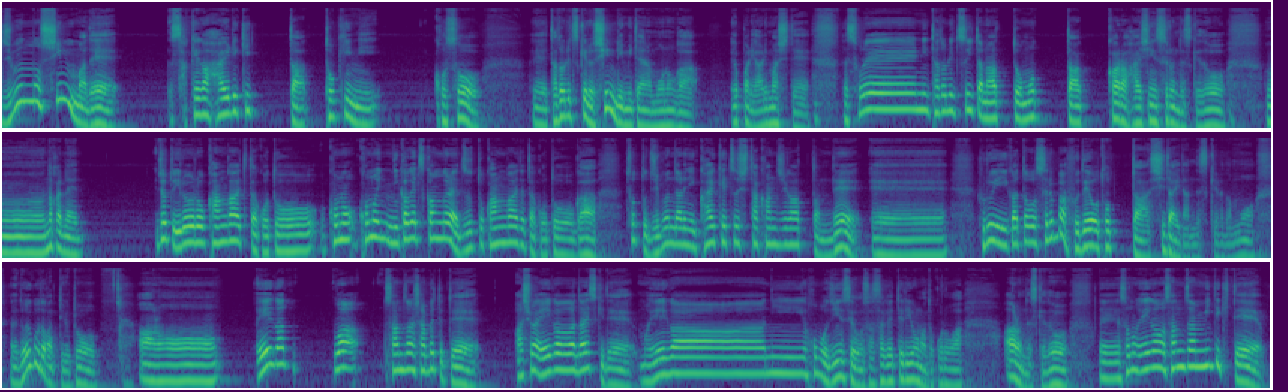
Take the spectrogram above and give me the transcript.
自分の芯まで酒が入りきった時にこそ、えー、たどり着ける真理みたいなものがやっぱりありましてそれにたどり着いたなって思ったから配信するんですけどうーんなんかねちょっといろいろ考えてたことをこのこの2ヶ月間ぐらいずっと考えてたことがちょっと自分なりに解決した感じがあったんで、えー、古い言い方をすれば筆を取ってた次第なんですけれどもどういうことかっていうとあのー映画は散々喋ってて、私は映画が大好きで、もう映画にほぼ人生を捧げてるようなところはあるんですけど、でその映画を散々見てきて、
